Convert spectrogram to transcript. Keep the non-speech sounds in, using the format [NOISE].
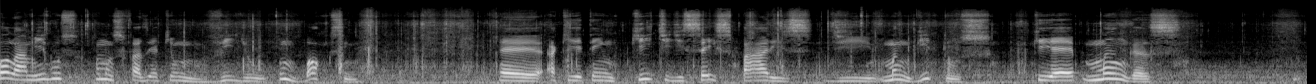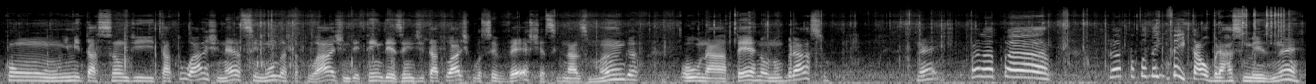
Olá amigos, vamos fazer aqui um vídeo unboxing é, Aqui tem um kit de seis pares de manguitos Que é mangas com imitação de tatuagem, né? Simula tatuagem, tem desenho de tatuagem que você veste assim nas mangas Ou na perna ou no braço né? Para, para, para poder enfeitar o braço mesmo, né?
